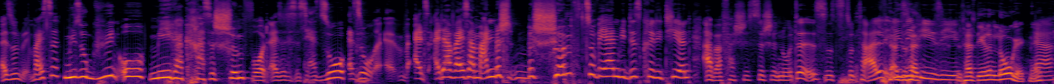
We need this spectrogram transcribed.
also weißt du, misogyn, oh, mega krasses Schimpfwort. Also das ist ja so, also äh, als alter weißer Mann besch beschimpft zu werden, wie diskreditierend. Aber faschistische Note ist, ist total Ja, easy halt, peasy. Das ist halt deren Logik. Ne? Ja.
